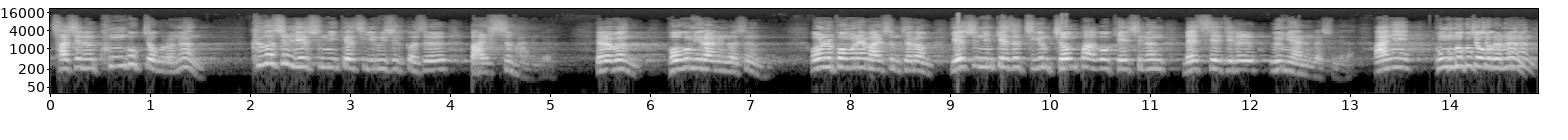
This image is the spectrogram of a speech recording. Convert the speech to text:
사실은 궁극적으로는 그것을 예수님께서 이루실 것을 말씀하는 거예요. 여러분, 복음이라는 것은 오늘 본문의 말씀처럼 예수님께서 지금 전파하고 계시는 메시지를 의미하는 것입니다. 아니, 궁극적으로는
